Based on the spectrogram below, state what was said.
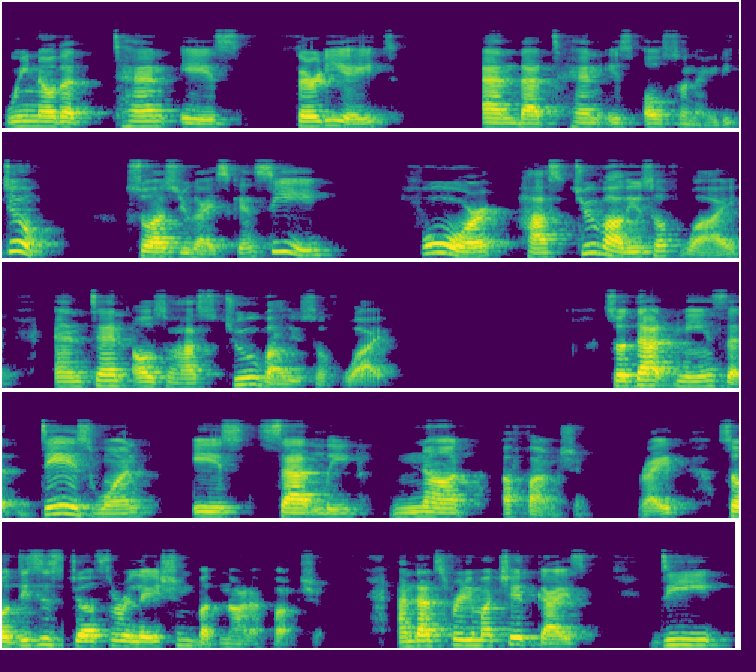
We know that 10 is 38 and that 10 is also 92. So as you guys can see, 4 has two values of y and 10 also has two values of y. So that means that this one is sadly not a function, right? So this is just a relation but not a function. And that's pretty much it, guys. The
